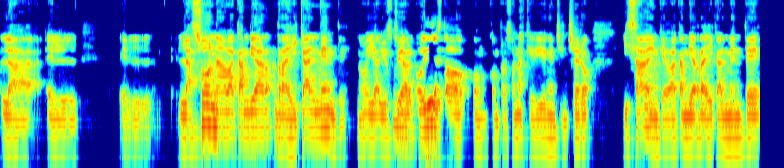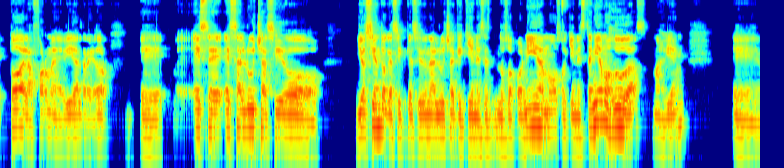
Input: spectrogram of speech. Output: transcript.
la, la zona va a cambiar radicalmente, ¿no? Ya yo estoy, hoy día he estado con, personas que viven en Chinchero y saben que va a cambiar radicalmente toda la forma de vida alrededor. Eh, esa lucha ha sido, yo siento que sí que ha sido una lucha que quienes nos oponíamos o quienes teníamos dudas, más bien, eh,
